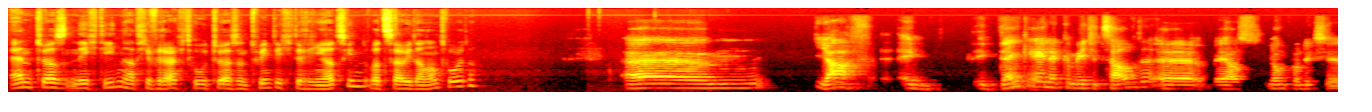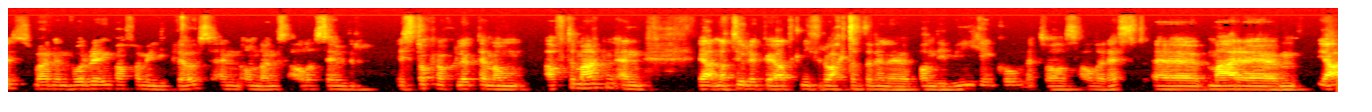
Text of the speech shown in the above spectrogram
eind 2019 had gevraagd hoe 2020 er ging uitzien, wat zou je dan antwoorden? Ehm, ja, ik, ik denk eigenlijk een beetje hetzelfde. Uh, wij als Jong Producties waren in voorbereiding van Familie Klaus. En ondanks alles zijn we er, is het toch nog gelukt om af te maken. En ja, natuurlijk had ik niet verwacht dat er een eh, pandemie ging komen, net zoals alle rest. Uh, maar ehm, ja,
